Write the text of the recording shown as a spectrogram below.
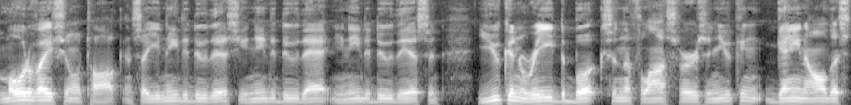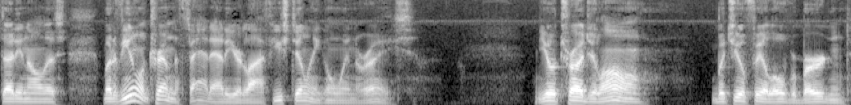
motivational talk and say you need to do this, you need to do that, you need to do this, and you can read the books and the philosophers and you can gain all this study and all this. But if you don't trim the fat out of your life, you still ain't gonna win the race. You'll trudge along, but you'll feel overburdened.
